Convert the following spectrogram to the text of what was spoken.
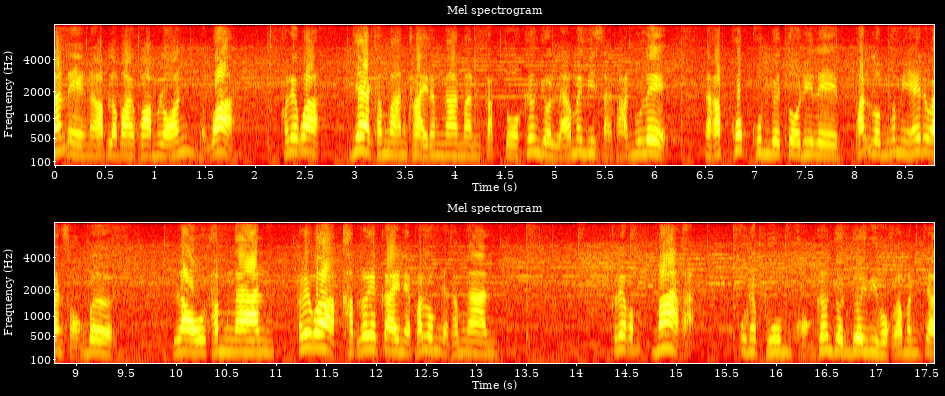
นั่นเองนะครับระบายความร้อนแบบว่าเขาเรียกว่าแยกทำงานใครทำงานมันกับตัวเครื่องยนต์แล้วไม่มีสายพานมูเล่นะครับควบคุมโดยตัวดีเลย์พัดลมก็มีให้ด้วยกัน 2 เบอร์ เราทำงานเขาเรียกว่าขับรถไกลๆเนี่ยพัดลมอย่าทำงานเขาเรียกว่ามากอะอุณหภูมิของเครื่องยนต์ด้วย V6 แล้วมันจะ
